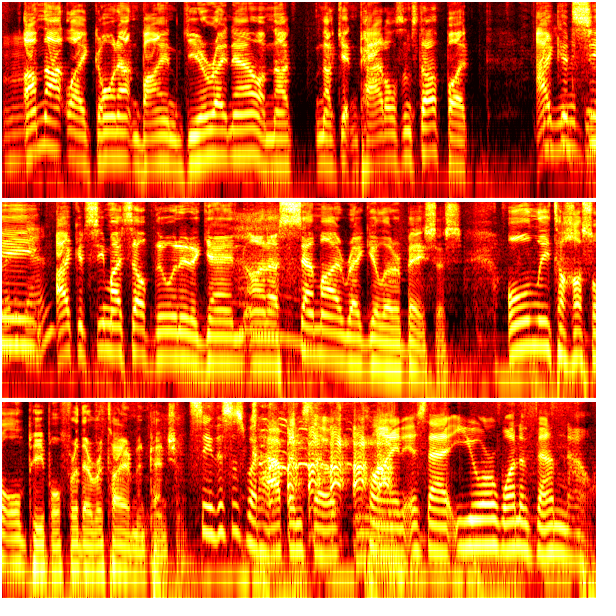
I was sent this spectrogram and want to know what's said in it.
Mm-hmm. I'm not like going out and buying gear right now. I'm not I'm not getting paddles and stuff, but. I could would do it see? I could see myself doing it again on a semi-regular basis, only to hustle old people for their retirement pension. see this is what happens though mm-hmm. klein is that you're one of them now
